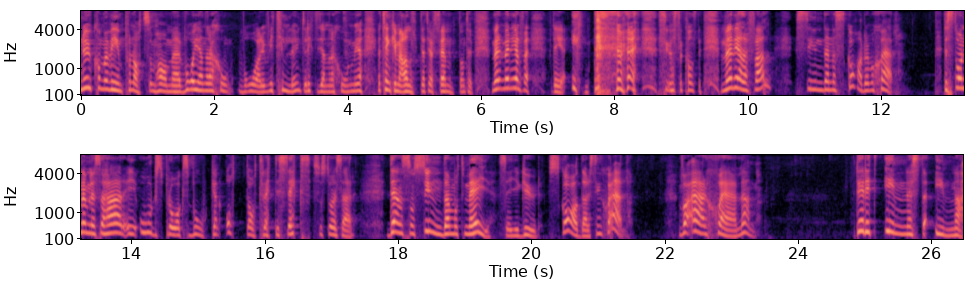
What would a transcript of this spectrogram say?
Nu kommer vi in på något som har med vår generation, vår, vi tillhör ju inte riktigt generation, men jag, jag tänker mig alltid att jag är 15 typ. Men, men i alla fall, det är jag inte. det var så konstigt. Men i alla fall, synden skadar vår själ. Det står nämligen så här i Ordspråksboken 8 och 36 så står det så här. Den som syndar mot mig, säger Gud, skadar sin själ. Vad är själen? Det är ditt innersta inna,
